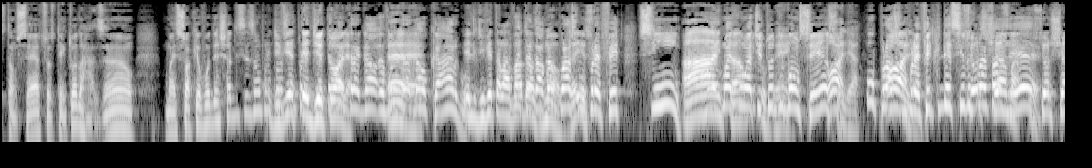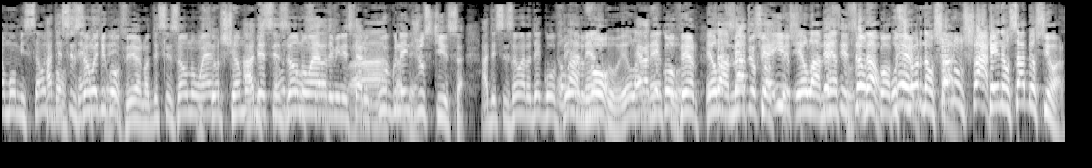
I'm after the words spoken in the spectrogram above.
estão certos, os senhores têm toda a razão, mas só que eu vou deixar a decisão para o Devia ter dito, eu vou olha, entregar, eu vou é, entregar o cargo. ele devia ter Eu vou lavado entregar as o mãos, pro próximo é prefeito. Sim, Ah, mas, mas então, uma muito atitude bem. de bom senso. Olha, o próximo olha, prefeito que decida o o que vai chama, fazer. O senhor chama omissão de A decisão é de isso? governo, a decisão não O é. senhor chama a decisão de não era do senso. Ministério Ah, Público tá nem de bem. Justiça. A decisão era de Eu governo. lamento, eu era lamento. de governo. Eu Você lamento sabe o que é isso? Eu lamento. Decisão não, de governo. o senhor não O senhor sabe. não sabe. Quem não sabe é o senhor.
